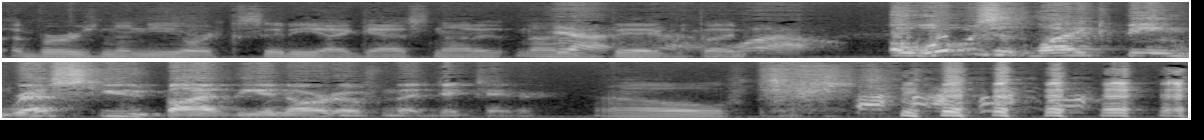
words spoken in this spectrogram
a version of New York City, I guess, not as, not yeah, as big, yeah, but wow. Oh, what was it like being rescued by Leonardo from that dictator? Oh.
